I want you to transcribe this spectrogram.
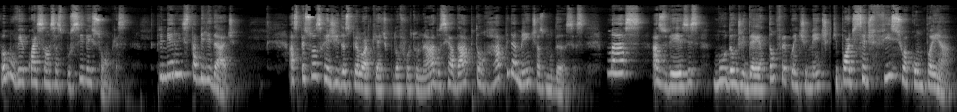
Vamos ver quais são essas possíveis sombras. Primeiro, instabilidade. As pessoas regidas pelo arquétipo do afortunado se adaptam rapidamente às mudanças, mas às vezes mudam de ideia tão frequentemente que pode ser difícil acompanhar.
